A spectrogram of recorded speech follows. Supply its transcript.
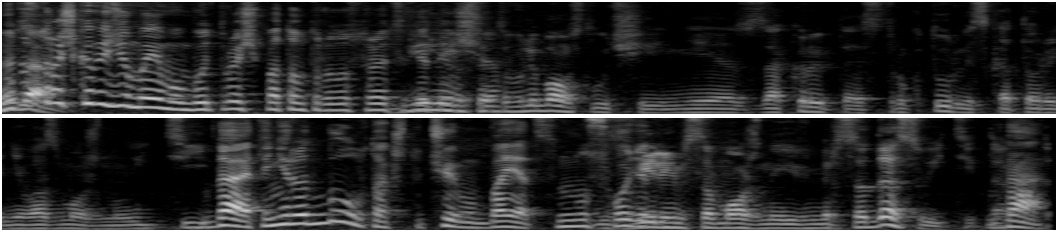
ну, это да. строчка резюме, ему будет проще потом трудоустроиться в Вильямсе. Это в любом случае не закрытая структура, из которой невозможно уйти. Да, это не Red Bull, так что что ему бояться? Ну, сходит... Вильямса можно и в Мерседес уйти. Да, да.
